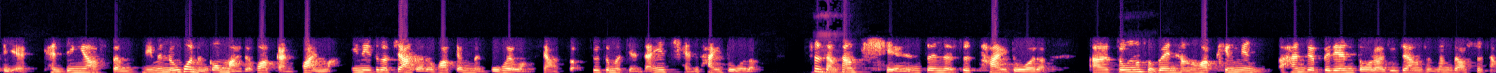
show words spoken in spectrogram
跌，肯定要升。你们如果能够买的话，赶快买，因为这个价格的话根本不会往下走，就这么简单。因为钱太多了，市场上钱真的是太多了。啊，中央储备银行的话拼命 hundred billion dollar 就这样子扔到市场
